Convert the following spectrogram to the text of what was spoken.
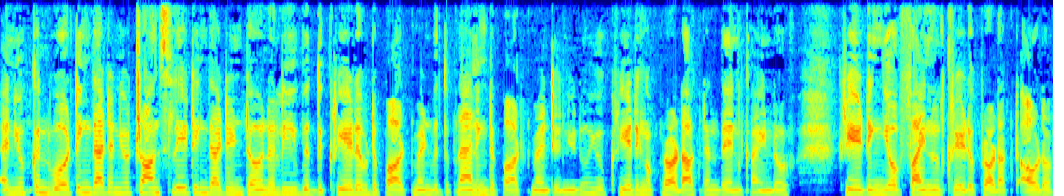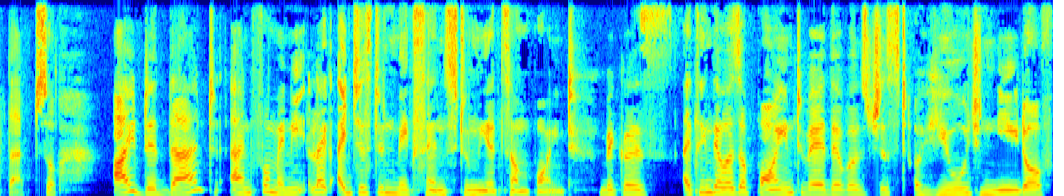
and you're converting that and you're translating that internally with the creative department, with the planning department, you know, you're creating a product and then kind of creating your final creative product out of that. So. I did that, and for many, like, it just didn't make sense to me at some point because I think there was a point where there was just a huge need of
